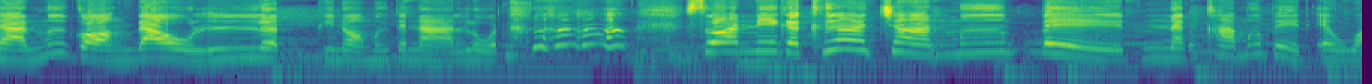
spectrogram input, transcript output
จารย์มือกลองเดาเลิศพี่น้องมือแต่หนาโลด ส่วนนี้ก็คืออาจารย์มือเบสนะคะมือเบสเอวหว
